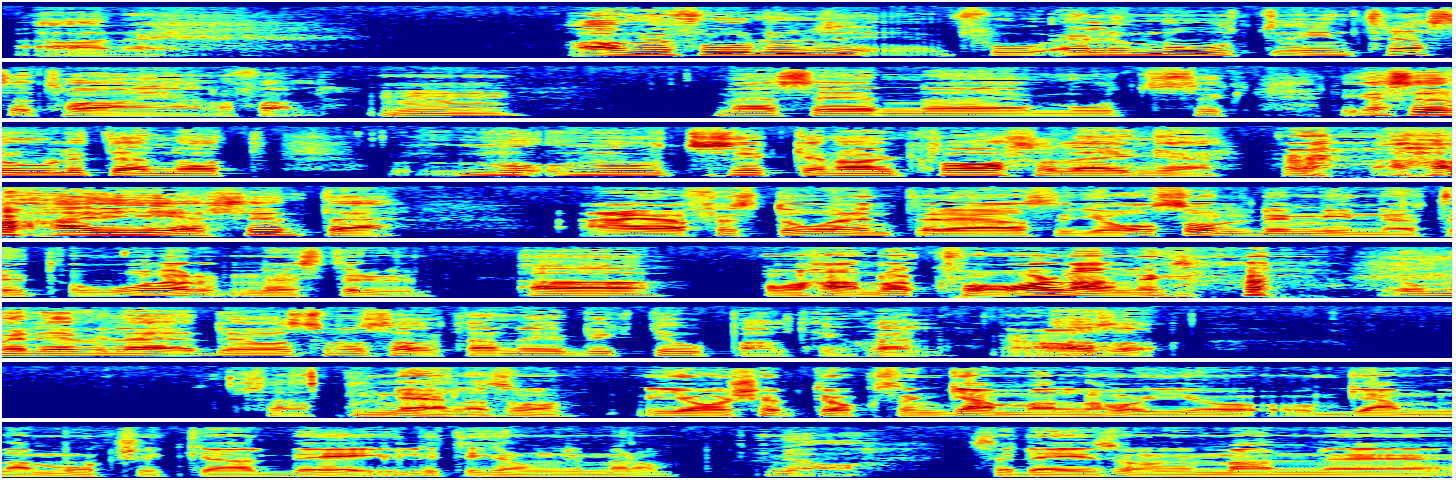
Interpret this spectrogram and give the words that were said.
Ja, det. ja men fordon, for, eller motorintresset har han i alla fall. mm. Med sin eh, motorcykel. Det är ganska roligt ändå att mo motorcykeln har han kvar så länge. han, han ger sig inte. Nej jag förstår inte det, alltså jag sålde min efter ett år med strul. Ja, Och han har kvar den liksom. jo men det är väl det var som jag sagt, han har ju byggt ihop allting själv. Ja. Alltså, så att, Men det är alla så. Jag köpte också en gammal hoj och, och gamla motorcyklar, det är ju lite krångligt med dem. ja, Så det är ju så, men man, eh,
